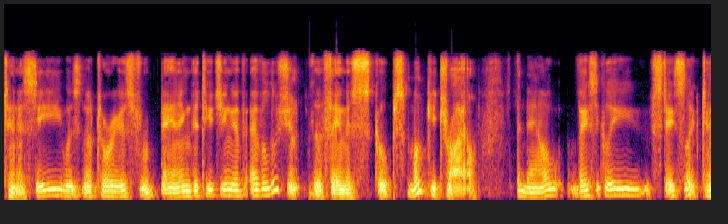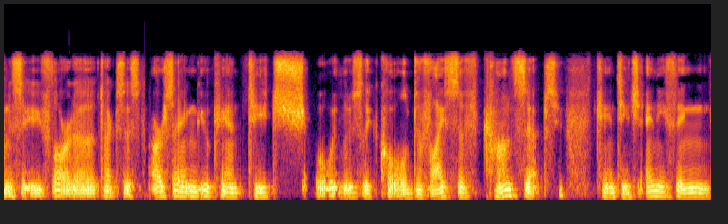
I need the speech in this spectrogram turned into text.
Tennessee was notorious for banning the teaching of evolution, the famous Scopes monkey trial. And now, basically, states like Tennessee, Florida, Texas are saying you can't teach what we loosely call divisive concepts. You can't teach anything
